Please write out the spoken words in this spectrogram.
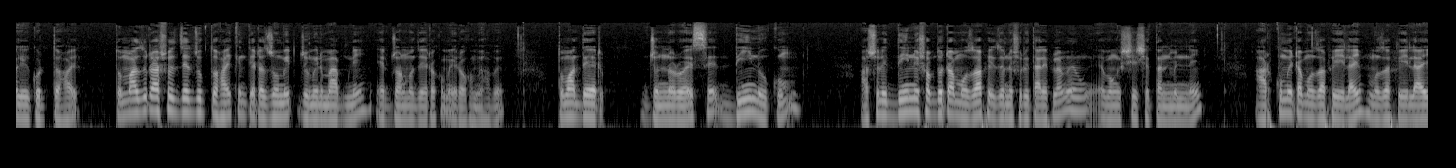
আগে করতে হয়। তো মাজরুর আসলে যে যুক্ত হয়, কিন্তু এটা জমির জমির মাপনি, এর জন্ম যে এরকম, এরকমই হবে। তোমাদের জন্য রয়েছে দিন হুকুম। আসলে দিন শব্দটা মোজাফ এই জন্য শুরু তালিফলাম এবং শেষে তানমিন নেই। আর কুম এটা মোজাফে ইলাই। মোজাফে ইলাই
